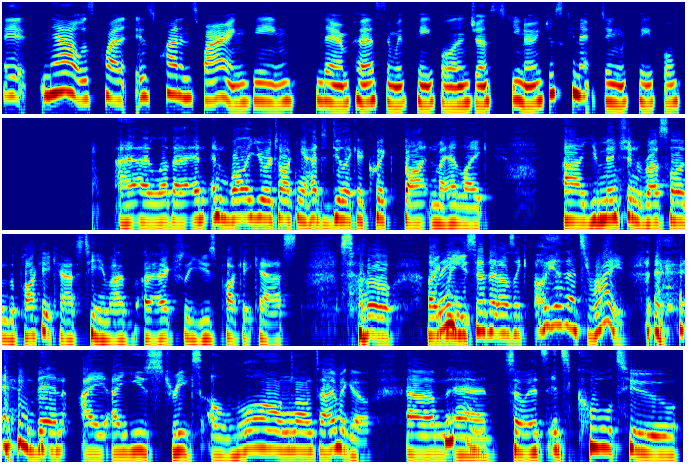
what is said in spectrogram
it now it was quite it was quite inspiring being there in person with people and just you know just connecting with people. I, I love that. And and while you were talking, I had to do like a quick thought in my head, like uh, you mentioned Russell and the Pocket Cast team. I've I actually used Pocket Cast, so like Wait. when you said that, I was like, oh yeah, that's right. and then I I used Streaks a long, long time ago, um, yeah. and so it's it's cool to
